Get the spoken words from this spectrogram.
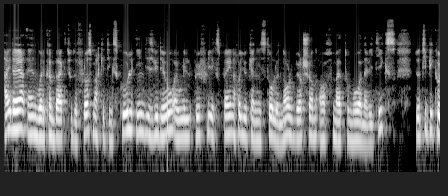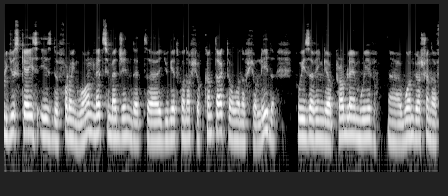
Hi there and welcome back to the Floss Marketing School. In this video I will briefly explain how you can install an old version of Matomo Analytics. The typical use case is the following one. Let's imagine that uh, you get one of your contact or one of your lead who is having a problem with uh, one version of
